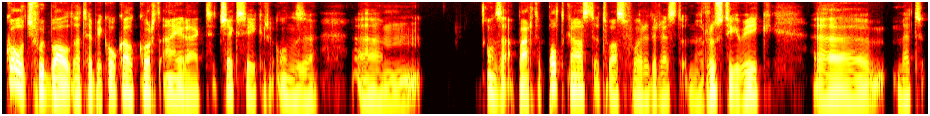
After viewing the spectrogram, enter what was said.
college voetbal, dat heb ik ook al kort aangeraakt. Check zeker onze, ehm, onze aparte podcast. Het was voor de rest een rustige week uh, met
